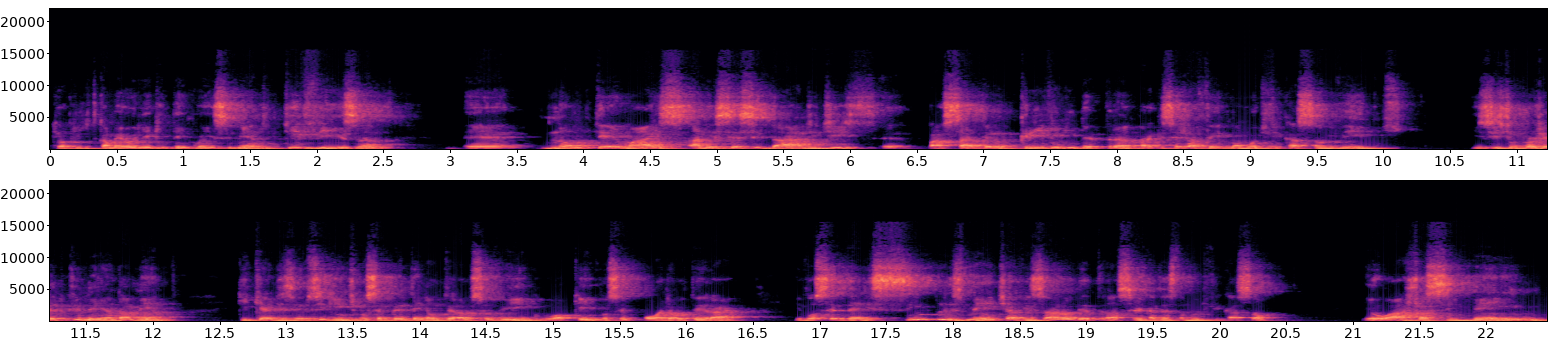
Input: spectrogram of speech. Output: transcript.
que eu acredito que a maioria aqui tem conhecimento, que visa é, não ter mais a necessidade de é, passar pelo crivo do Detran para que seja feita uma modificação de veículos. Existe um projeto de lei em andamento que quer dizer o seguinte: você pretende alterar o seu veículo? Ok, você pode alterar e você deve simplesmente avisar ao Detran acerca dessa modificação. Eu acho assim bem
